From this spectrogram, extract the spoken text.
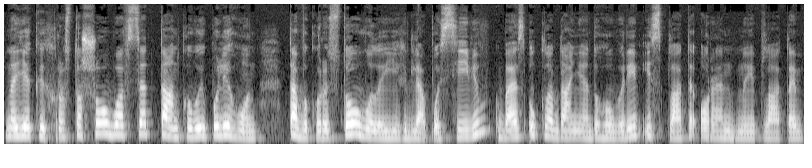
на яких розташовувався танковий полігон, та використовували їх для посівів без укладання договорів і сплати орендної плати.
